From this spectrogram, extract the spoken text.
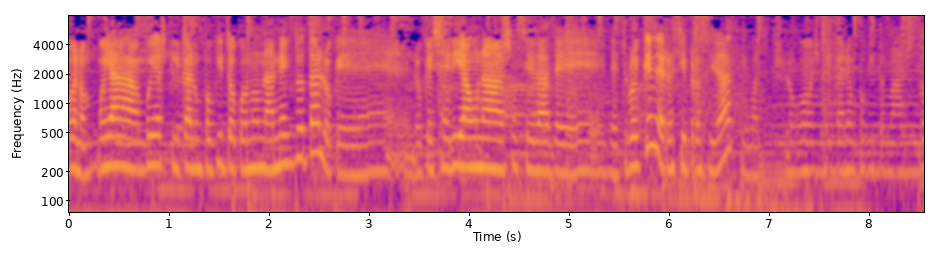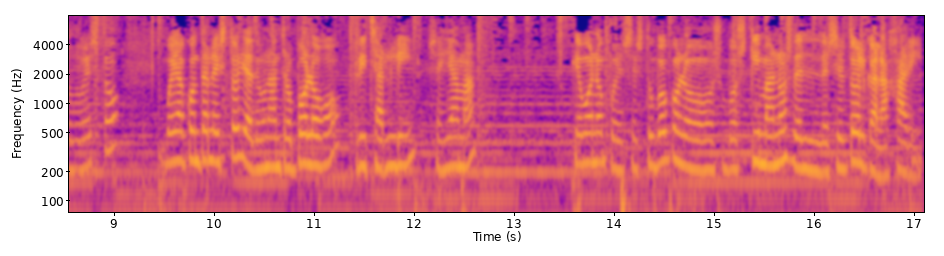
bueno, voy a, voy a explicar un poquito con una anécdota lo que, lo que sería una sociedad de, de trueque, de reciprocidad, y bueno, pues luego explicaré un poquito más todo esto. Voy a contar la historia de un antropólogo, Richard Lee se llama, que bueno, pues estuvo con los bosquímanos del desierto del Kalahari.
